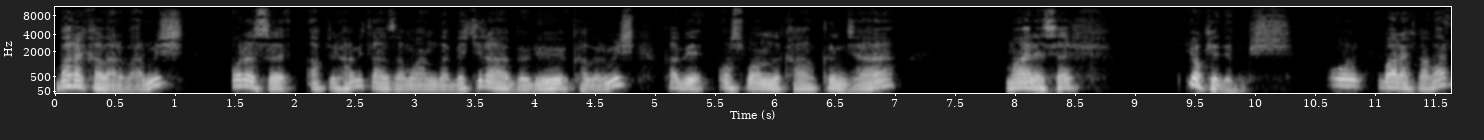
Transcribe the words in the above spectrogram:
barakalar varmış. Orası Abdülhamit Han zamanında Bekir Ağa bölüğü kalırmış. Tabi Osmanlı kalkınca maalesef yok edilmiş. O barakalar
